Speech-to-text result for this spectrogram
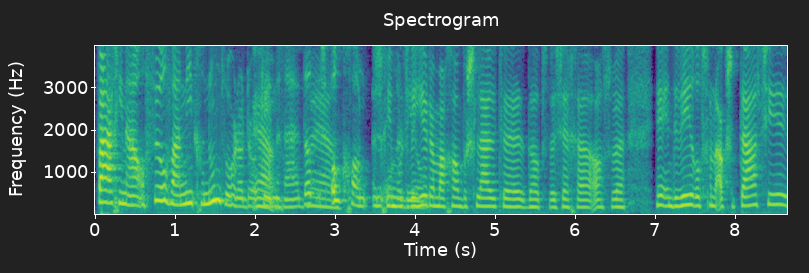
vagina of vulva niet genoemd worden door kinderen? Dat Nou is ook gewoon een Misschien onderdeel. moeten we hier dan maar gewoon besluiten dat we zeggen, als we in de wereld van acceptatie,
